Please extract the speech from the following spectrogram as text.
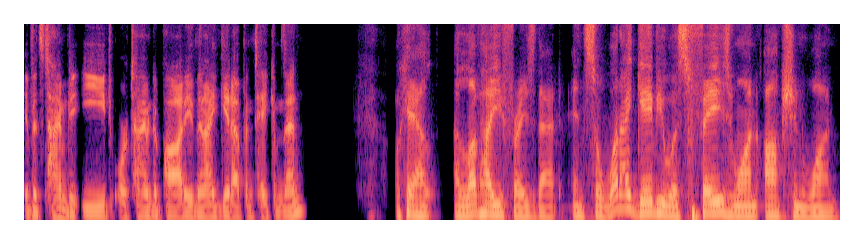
if it's time to eat or time to potty then i get up and take him then okay I, I love how you phrase that and so what i gave you was phase one option one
